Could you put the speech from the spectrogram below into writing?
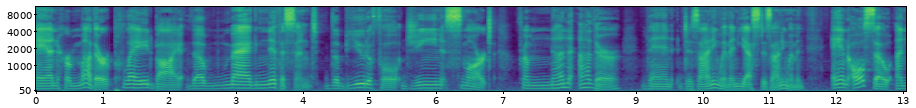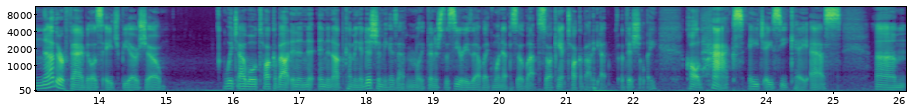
And her mother, played by the magnificent, the beautiful Jean Smart, from none other than Designing Women. Yes, Designing Women, and also another fabulous HBO show which I will talk about in an, in an upcoming edition because I haven't really finished the series. I have like one episode left, so I can't talk about it yet officially. Called Hacks, H A C K S. Um,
